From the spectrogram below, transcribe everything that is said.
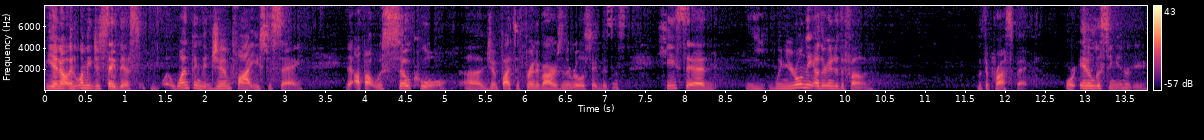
you know, and let me just say this: one thing that Jim Fight used to say that I thought was so cool. Uh, Jim Fight's a friend of ours in the real estate business. He said, when you're on the other end of the phone with a prospect or in a listing interview,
